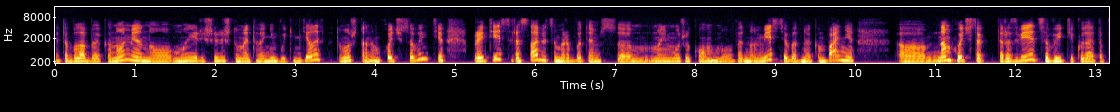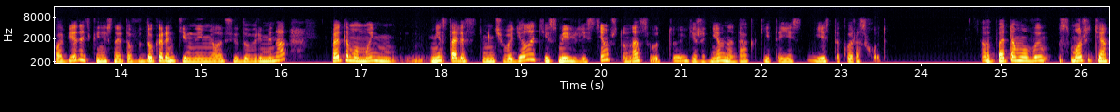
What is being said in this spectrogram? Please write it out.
Это была бы экономия, но мы решили, что мы этого не будем делать, потому что нам хочется выйти, пройтись, расслабиться. Мы работаем с э, моим мужиком в одном месте, в одной компании. А, нам хочется как-то развеяться, выйти куда-то пообедать. Конечно, это в докарантинные имелось в виду времена. Поэтому мы не стали с этим ничего делать и смирились с тем, что у нас вот ежедневно да, какие-то есть, есть такой расход. А поэтому вы сможете,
